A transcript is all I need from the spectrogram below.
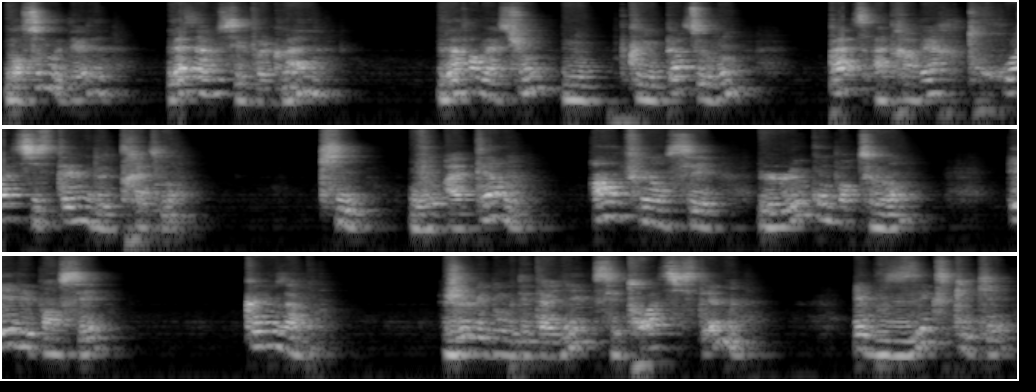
Dans ce modèle, Lazarus et Folkman, l'information que nous percevons passe à travers trois systèmes de traitement qui vont à terme influencer le comportement et les pensées que nous avons. Je vais donc détailler ces trois systèmes et vous expliquer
